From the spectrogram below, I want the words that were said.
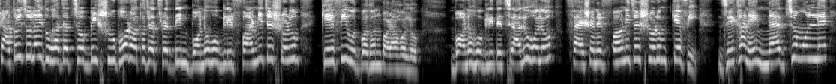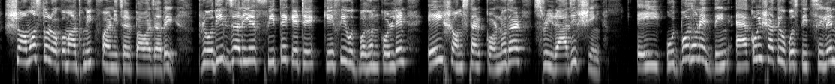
সাতই জুলাই দু হাজার চব্বিশ শুভ রথযাত্রার দিন বনহুগলির ফার্নিচার শোরুম কেফি উদ্বোধন করা হলো। বনহুগলিতে চালু হলো ফ্যাশনের ফার্নিচার শোরুম কেফি, যেখানে ন্যায্য মূল্যে সমস্ত রকম আধুনিক ফার্নিচার পাওয়া যাবে। প্রদীপ জ্বালিয়ে ফিতে কেটে কেফি উদ্বোধন করলেন এই সংস্থার কর্ণধার শ্রী রাজীব সিং। এই উদ্বোধনের দিন একই সাথে উপস্থিত ছিলেন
